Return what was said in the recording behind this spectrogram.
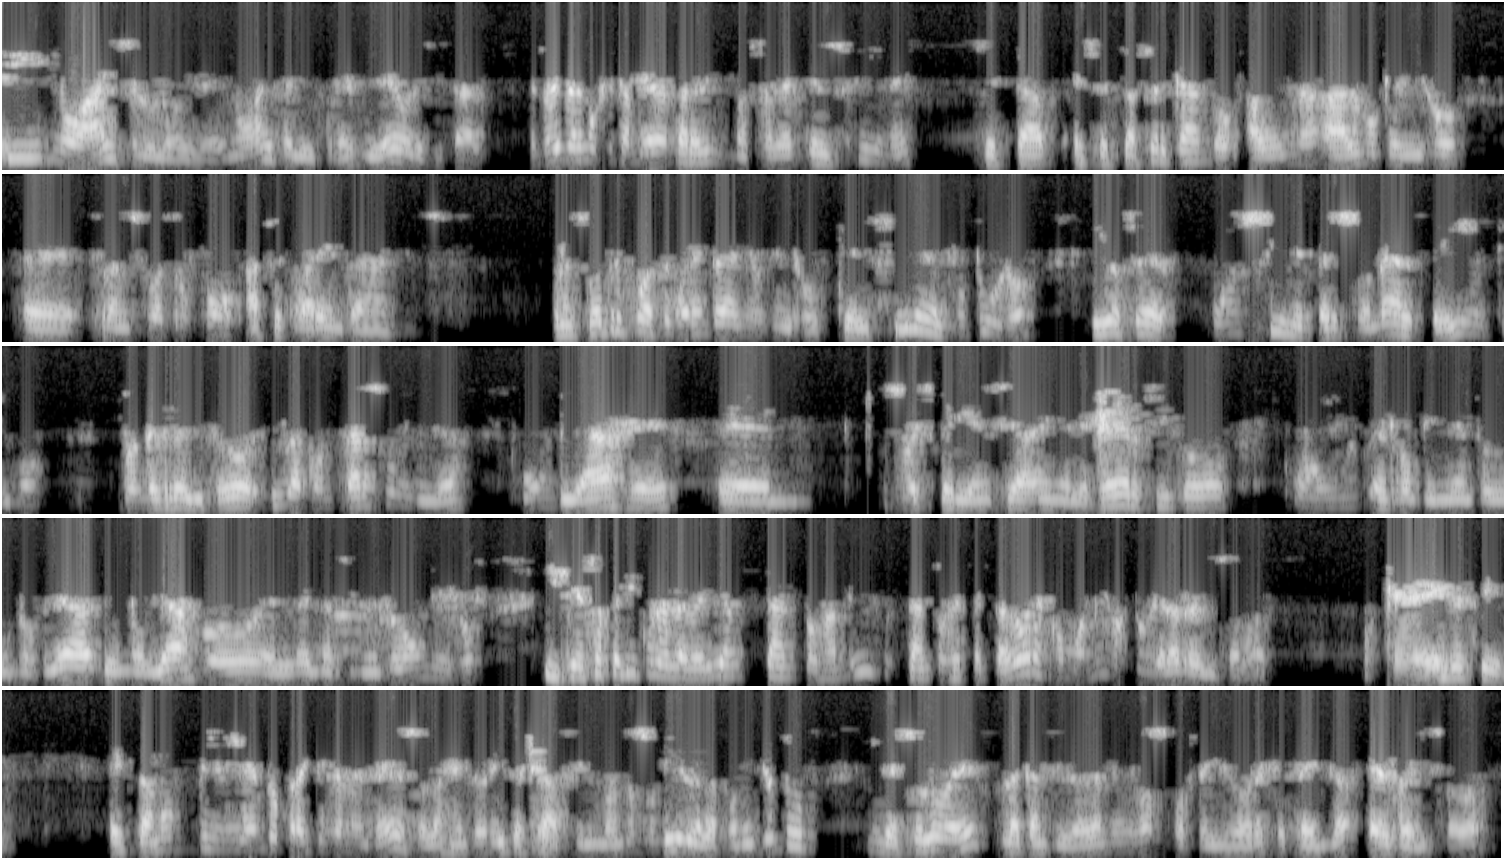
y no hay celuloide, no hay película, es video digital. Entonces tenemos que cambiar el paradigma, saber que el cine se está, se está acercando a, una, algo que dijo eh, François Truffaut hace 40 años. François Truffaut hace 40 años dijo que el cine del futuro iba a ser un cine personal e íntimo, donde el realizador iba a contar su vida, un viaje, eh, su experiencia en el ejército, el rompimiento de un, noviazgo, de un noviazgo el, el, nacimiento de un hijo, y que esa película la verían tantos amigos, tantos espectadores como amigos tuviera el realizador. Okay. Es decir, estamos viviendo prácticamente eso. La gente ahorita está filmando su vida, la pone en YouTube y eso lo es la cantidad de amigos o seguidores que tenga el realizador.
